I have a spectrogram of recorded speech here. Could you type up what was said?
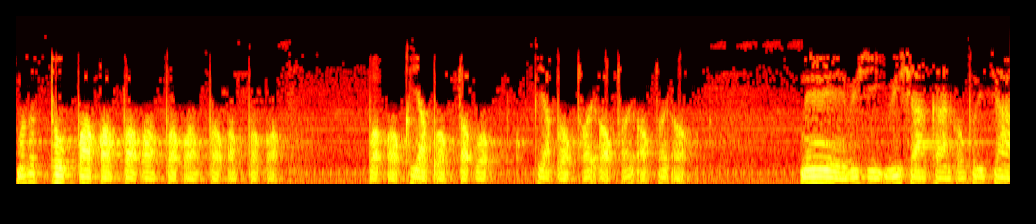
มันก็ถูกปอกออกปอกออกปอกออกปอกออกปอกออกปอกออกขยับออกตอกออกขยับออกถอยออกถอยออกถอยออก นี่วิชีวิชาการของพระเจ้า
